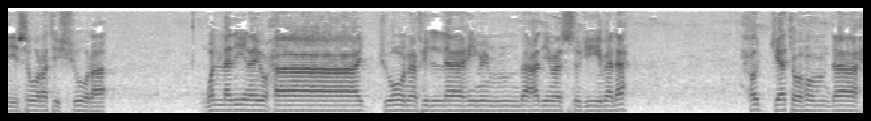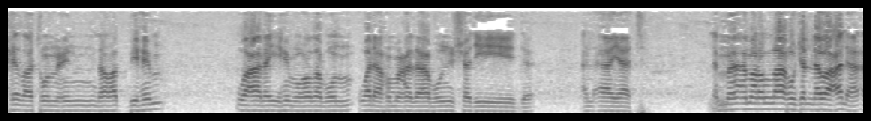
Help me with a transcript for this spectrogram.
في سورة الشورى والذين يحاجون في الله من بعد ما استجيب له حجتهم داحضه عند ربهم وعليهم غضب ولهم عذاب شديد. الآيات لما أمر الله جل وعلا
